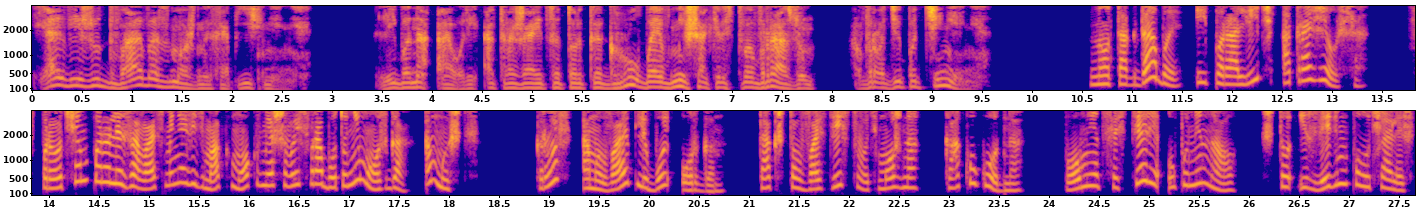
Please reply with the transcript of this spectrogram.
«Я вижу два возможных объяснения. Либо на ауре отражается только грубое вмешательство в разум, вроде подчинения, но тогда бы и паралич отразился. Впрочем, парализовать меня ведьмак мог, вмешиваясь в работу не мозга, а мышц. Кровь омывает любой орган, так что воздействовать можно как угодно. Помнится, Стере упоминал, что из ведьм получались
